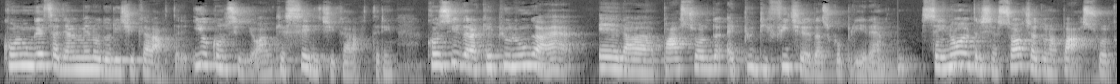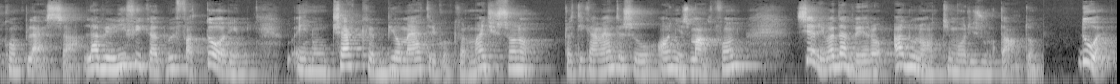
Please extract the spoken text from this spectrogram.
con lunghezza di almeno 12 caratteri. Io consiglio anche 16 caratteri. Considera che più lunga è e la password è più difficile da scoprire. Se inoltre si associa ad una password complessa, la verifica a due fattori in un check biometrico che ormai ci sono praticamente su ogni smartphone, si arriva davvero ad un ottimo risultato. 2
